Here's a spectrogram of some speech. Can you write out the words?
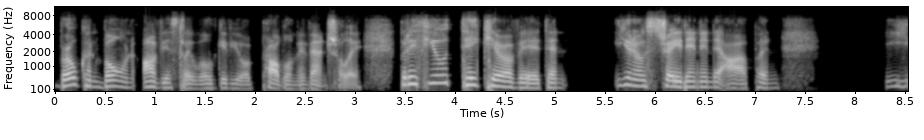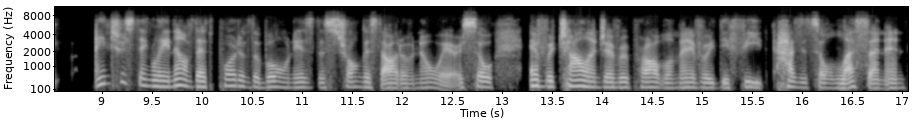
broken bone obviously will give you a problem eventually. But if you take care of it and you know straighten it up and interestingly enough, that part of the bone is the strongest out of nowhere. So every challenge, every problem, every defeat has its own lesson. And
